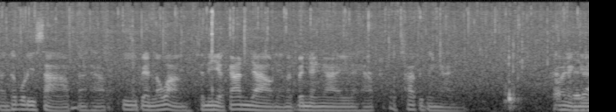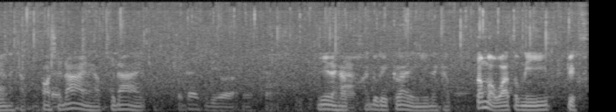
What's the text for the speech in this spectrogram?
จันทบุรีสามนะครับ ที่เป็นระหว่างชะนีกับก้านยาวเนี่ยมันเป็นยังไงนะครับรสชาติเป็นยังไงก็อย่างนี้นะครับพอใช้ได้นะครับใช้ได้ใช้ได้ทีเดียวละนี่นะครับให้ดูใกล้ๆอย่างนี้นะครับ ต้องบอกว่าตรงนี้เปียกฝ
